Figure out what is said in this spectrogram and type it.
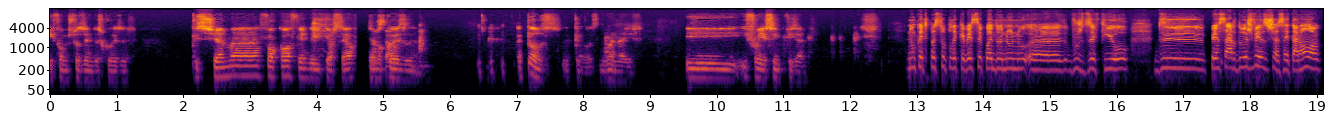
e, fomos fazendo as coisas, que se chama Fuck Off and Do It Yourself, é uma coisa, aqueles, aqueles de maneiras, e, e foi assim que fizemos. Nunca te passou pela cabeça quando o Nuno uh, vos desafiou de pensar duas vezes, aceitaram logo?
